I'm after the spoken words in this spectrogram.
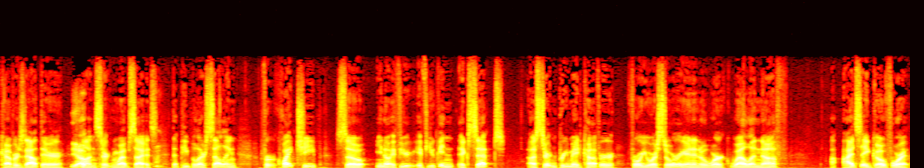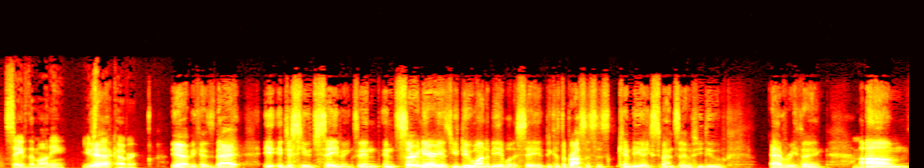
covers out there Yep. on certain websites that people are selling for quite cheap. So, you know, if you if you can accept a certain pre-made cover for your story and it'll work well enough, I'd say go for it. Save the money. Use Yeah. that cover. Yeah, because that it, it just huge savings. And in certain areas you do want to be able to save because the processes can be expensive if you do everything. Mhm. Um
